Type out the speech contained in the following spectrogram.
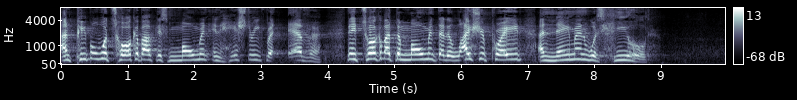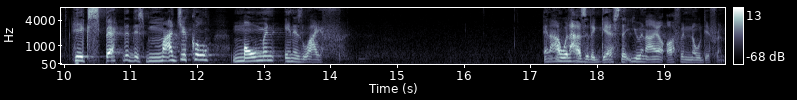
and people would talk about this moment in history forever. They'd talk about the moment that Elisha prayed and Naaman was healed. He expected this magical moment in his life. And I would hazard a guess that you and I are often no different.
